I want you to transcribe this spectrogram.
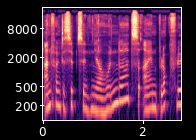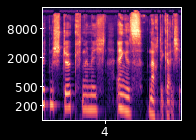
Anfang des 17. Jahrhunderts, ein Blockflötenstück, nämlich Engels Nachtigallche.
